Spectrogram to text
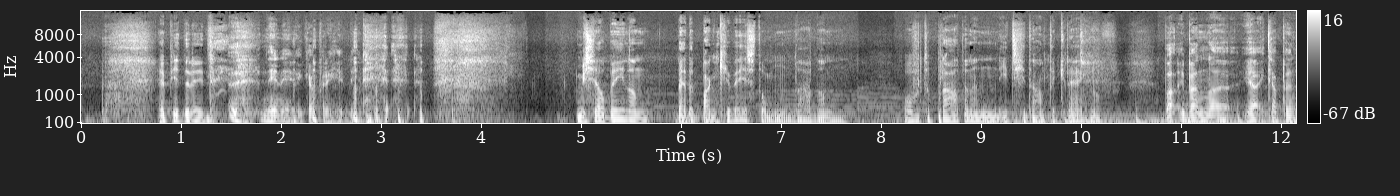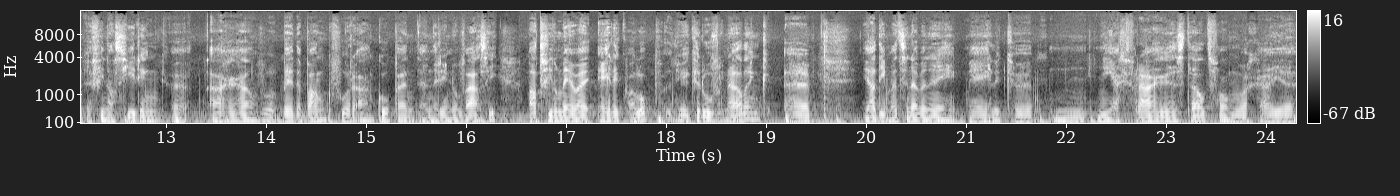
heb je er een? nee, nee, ik heb er geen. Michel, ben je dan bij de bank geweest om daar dan over te praten en iets gedaan te krijgen? Of? Ik, ben, uh, ja, ik heb een financiering uh, aangegaan voor, bij de bank voor aankoop en, en, renovatie. Maar het viel mij eigenlijk wel op, nu ik erover nadenk. Uh, ja, die mensen hebben mij eigenlijk niet echt vragen gesteld van wat ga je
